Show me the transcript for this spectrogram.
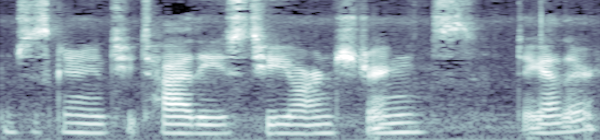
I'm just going to tie these two yarn strings together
